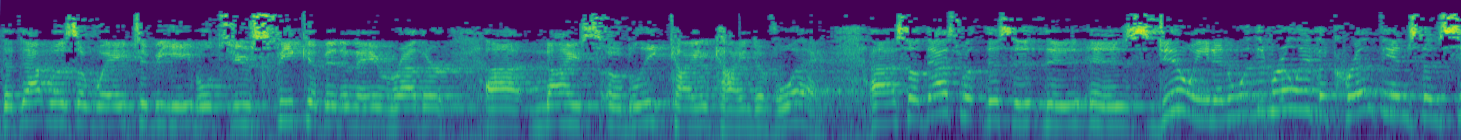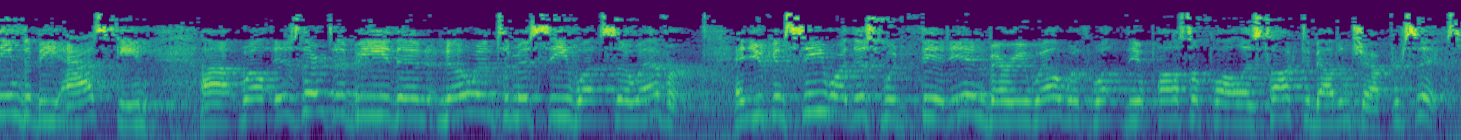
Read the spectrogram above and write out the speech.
that that was a way to be able to speak of it in a rather uh, nice, oblique kind, kind of way. Uh, so that's what this is, is, doing. And really, the Corinthians then seem to be asking, uh, well, is there to be then no intimacy whatsoever? And you can see why this would fit in very well with what the Apostle Paul has talked about in chapter 6. 6,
